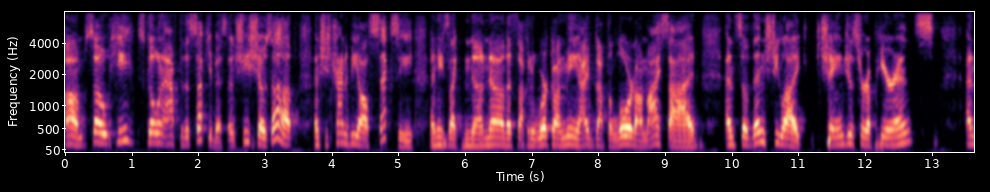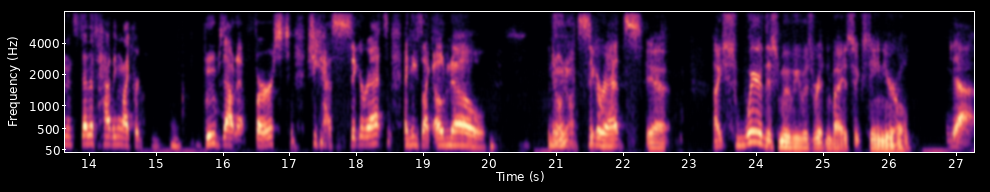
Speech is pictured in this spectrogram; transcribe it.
Um, so he's going after the succubus, and she shows up, and she's trying to be all sexy, and he's like, "No, no, that's not going to work on me. I've got the Lord on my side." And so then she like changes her appearance, and instead of having like her boobs out at first, she has cigarettes, and he's like, "Oh no, no, not cigarettes." Yeah. I swear this movie was written by a 16 year old. Yeah,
